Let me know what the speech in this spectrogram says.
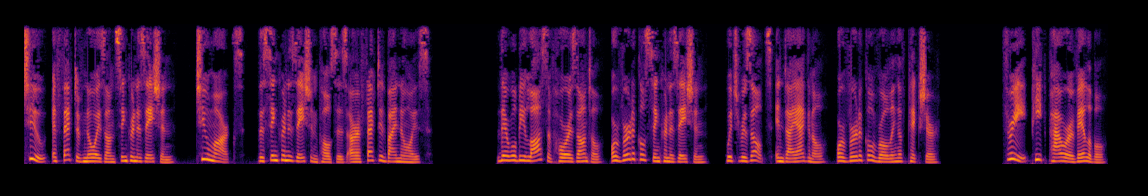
2. Effect of noise on synchronization. 2 marks. The synchronization pulses are affected by noise. There will be loss of horizontal or vertical synchronization, which results in diagonal or vertical rolling of picture. 3. Peak power available.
